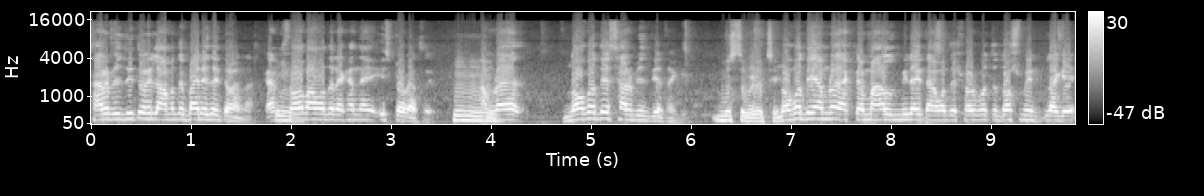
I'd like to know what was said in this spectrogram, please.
সার্ভিস দিতে হলে আমাদের বাইরে যেতে হয় না। কারণ সব আমাদের এখানে স্টক আছে। আমরা নগদে সার্ভিস দিয়ে থাকি। বুঝতে পেরেছি। নগদে আমরা একটা মাল মিলাইতে আমাদের সর্বোচ্চ দশ মিনিট লাগে।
